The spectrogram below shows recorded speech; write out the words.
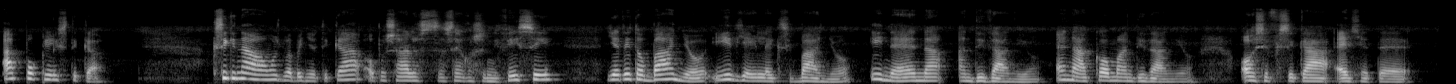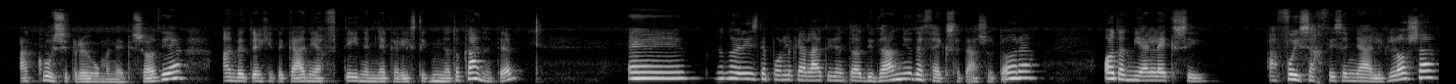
αποκλειστικά. Ξεκινάω όμως μπαμπινιωτικά, όπως άλλωστε σας έχω συνηθίσει, γιατί το μπάνιο, η ίδια η λέξη μπάνιο, είναι ένα αντιδάνειο, ένα ακόμα αντιδάνειο. Όσοι φυσικά έχετε ακούσει προηγούμενα επεισόδια, αν δεν το έχετε κάνει αυτή είναι μια καλή στιγμή να το κάνετε. Ε, γνωρίζετε πολύ καλά τι είναι το αντιδάνειο, δεν θα εξετάσω τώρα. Όταν μια λέξη αφού εισαχθεί σε μια άλλη γλώσσα,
